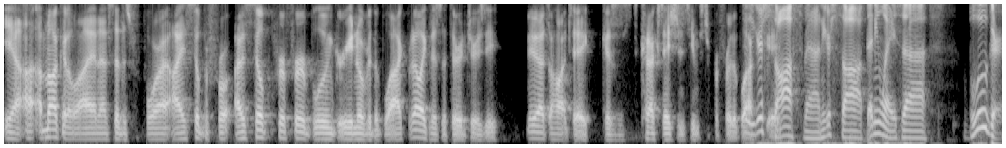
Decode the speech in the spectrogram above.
Yeah, I, am not gonna lie, and I've said this before. I, I, still prefer I still prefer blue and green over the black, but I like it as a third jersey. Maybe that's a hot take because Canucks Nation seems to prefer the black. You're soft, man. You're soft. Anyways, uh, Blueger,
